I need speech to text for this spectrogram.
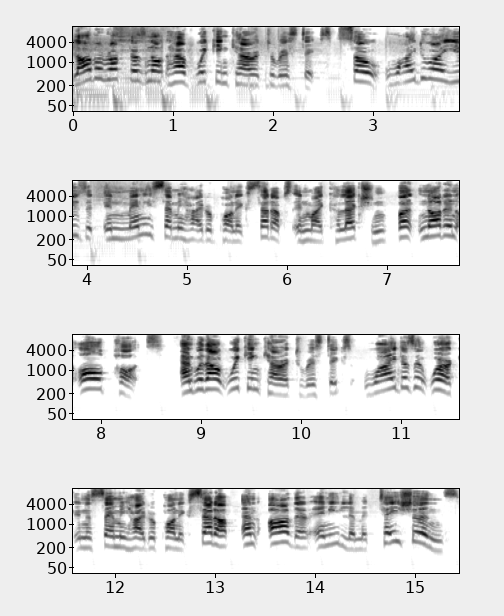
Lava rock does not have wicking characteristics, so why do I use it in many semi-hydroponic setups in my collection, but not in all pots? And without wicking characteristics, why does it work in a semi-hydroponic setup and are there any limitations?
